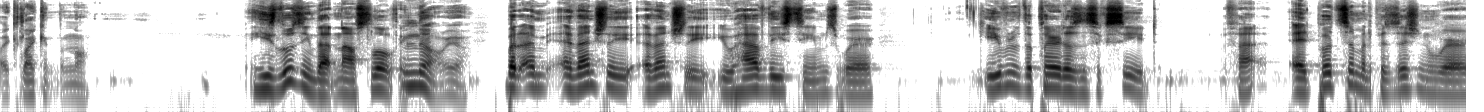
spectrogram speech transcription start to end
Like like it or not. He's losing that now slowly. No, yeah. But um, eventually, eventually, you have these teams where even if the player doesn't succeed, it puts them in a position where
